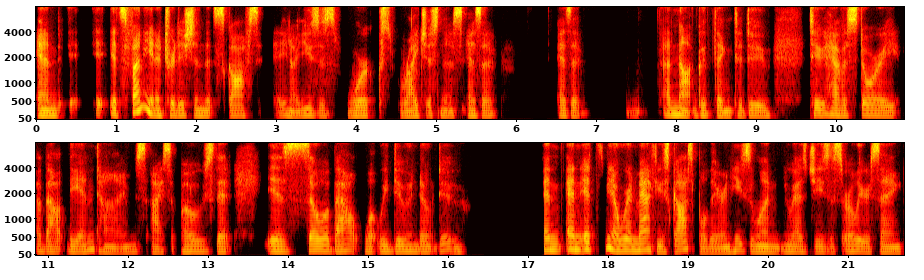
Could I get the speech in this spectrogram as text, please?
And it's funny in a tradition that scoffs, you know, uses works righteousness as a as a a not good thing to do to have a story about the end times i suppose that is so about what we do and don't do and and it's you know we're in matthew's gospel there and he's the one who has jesus earlier saying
